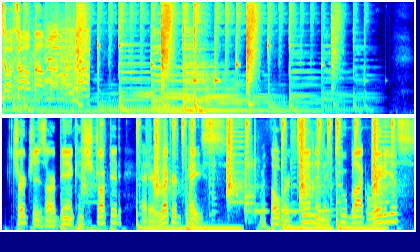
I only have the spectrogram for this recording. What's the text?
So it's all about money. Churches are being constructed at a record pace, with over 10 in a two block radius.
